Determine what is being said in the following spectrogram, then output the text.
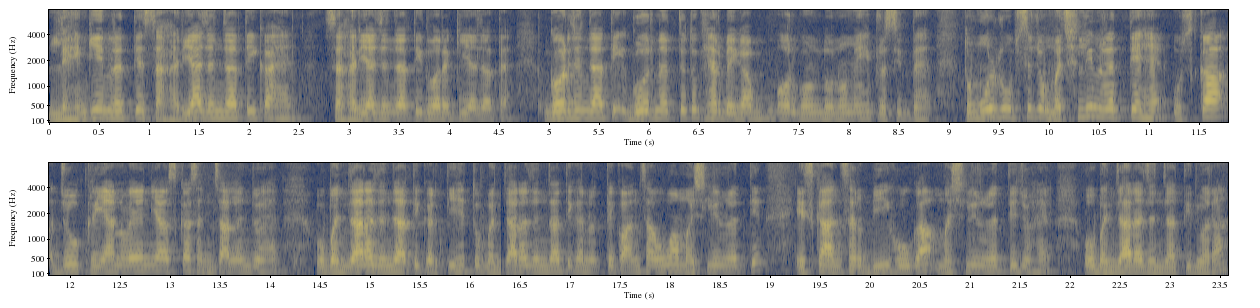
लहंगी नृत्य सहरिया जनजाति का है। सहरिया जनजाति द्वारा किया जाता है। गौर जनजाति, गौर नृत्य तो खैर बेगा और गौंड दोनों में ही प्रसिद्ध है। तो मूल रूप से जो मछली नृत्य है, उसका जो क्रियान्वयन या उसका संचालन जो है, वो बंजारा जनजाति करती है। तो बंजारा जनजाति का नृत्य कौन सा हुआ? मछली नृत्य। इसका आंसर बी होगा। मछली नृत्य जो है, वो बंजारा जनजाति द्वारा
